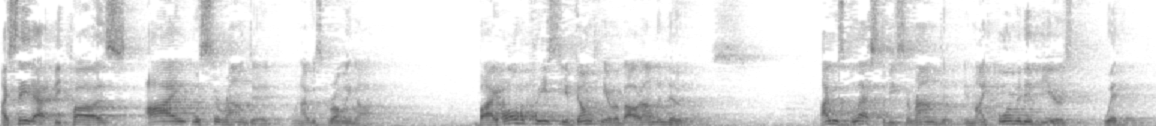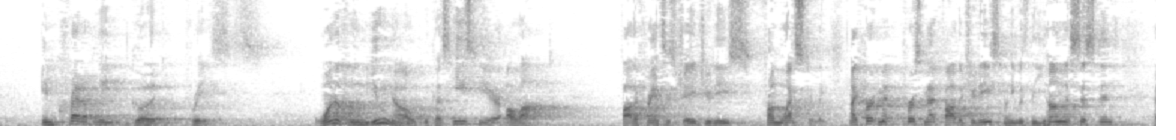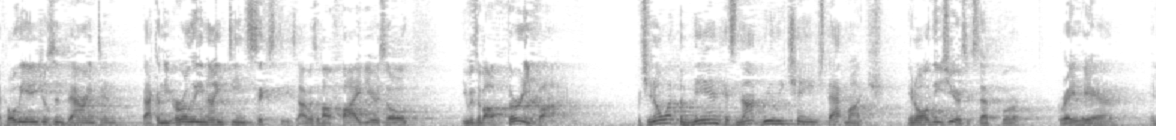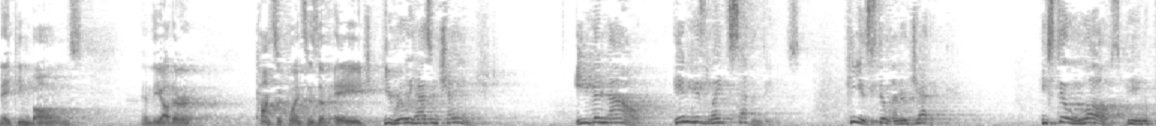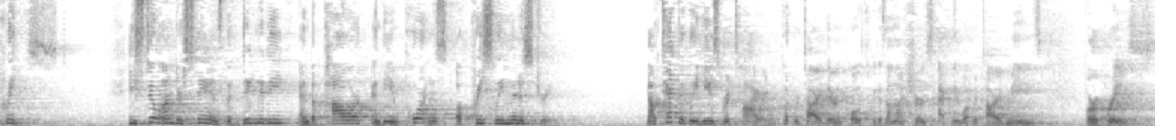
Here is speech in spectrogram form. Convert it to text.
I say that because I was surrounded when I was growing up by all the priests you don't hear about on the news. I was blessed to be surrounded in my formative years with incredibly good priests. One of whom you know because he's here a lot. Father Francis J. Giudice from Westerly. I first met Father Giudice when he was the young assistant at Holy Angels in Barrington back in the early 1960s. I was about five years old. He was about 35. But you know what? The man has not really changed that much in all these years, except for gray hair and aching bones and the other consequences of age. He really hasn't changed. Even now, in his late 70s, he is still energetic. He still loves being a priest. He still understands the dignity and the power and the importance of priestly ministry. Now, technically, he's retired. Put retired there in quotes because I'm not sure exactly what retired means for a priest.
